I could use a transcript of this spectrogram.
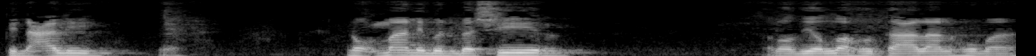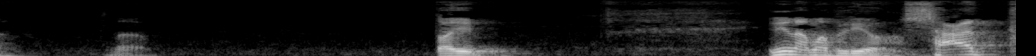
bin Ali, ya. Nu'man bin Bashir radhiyallahu taala anhuma. Nah. Taib. Ini nama beliau, Sa'ad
